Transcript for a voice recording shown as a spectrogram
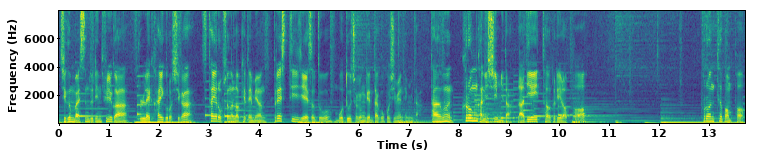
지금 말씀드린 휠과 블랙 하이그로시가 스타일 옵션을 넣게 되면 프레스티지에서도 모두 적용된다고 보시면 됩니다. 다음은 크롬 가니쉬입니다. 라디에이터 그릴 어퍼 프론트 범퍼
